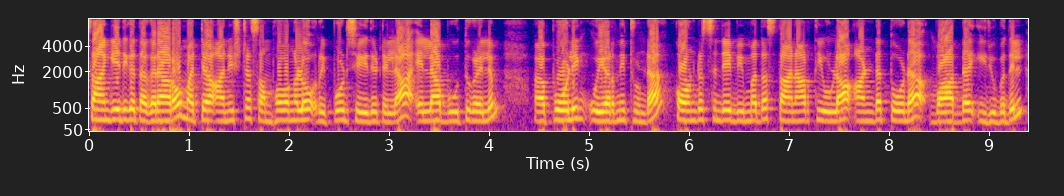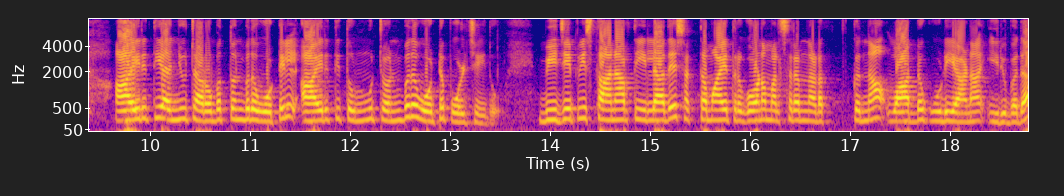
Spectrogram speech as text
സാങ്കേതിക തകരാറോ മറ്റ് അനിഷ്ട സംഭവങ്ങളോ റിപ്പോർട്ട് ചെയ്തിട്ടില്ല. എല്ലാ ബൂത്തുകളിലും പോളിംഗ് ഉയർന്നിട്ടുണ്ട്. കോൺഗ്രസിന്റെ വിമത സ്ഥാനാർത്ഥിയുള്ള അണ്ടത്തോട് വാർഡ് ഇരുപതിൽ ആയിരത്തി അഞ്ഞൂറ്റി അറുപത്തൊൻപത് വോട്ടിൽ ആയിരത്തി തൊണ്ണൂറ്റൊൻപത് വോട്ട് പോൾ ചെയ്തു. ബി ജെ പി സ്ഥാനാർത്ഥിയില്ലാതെ ശക്തമായ ത്രികോണ മത്സരം നടക്കുന്ന വാർഡ് കൂടിയാണ് ഇരുപത്.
